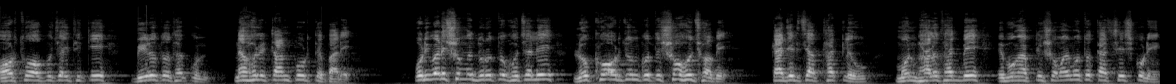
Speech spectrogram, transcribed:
অর্থ অপচয় থেকে বিরত থাকুন। না হলে টান পড়তে পারে। পরিবারের সঙ্গে দূরত্ব ঘোচালে লক্ষ্য অর্জন করতে সহজ হবে। কাজের চাপ থাকলেও মন ভালো থাকবে এবং আপনি সময় মতো কাজ শেষ করে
